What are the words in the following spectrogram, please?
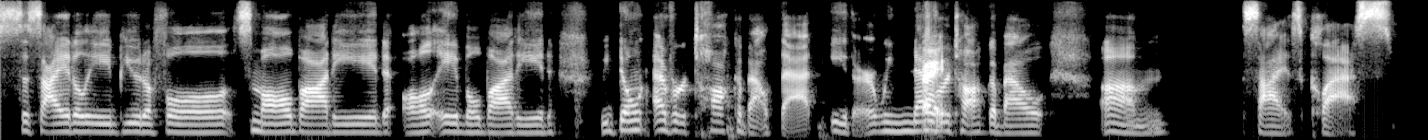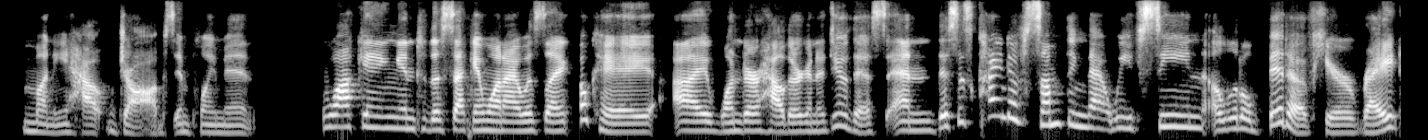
societally beautiful small bodied all able bodied we don't ever talk about that either we never Right. talk about um size class money how jobs employment walking into the second one i was like okay i wonder how they're going to do this. And this is kind of something that we've seen a little bit of here right?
